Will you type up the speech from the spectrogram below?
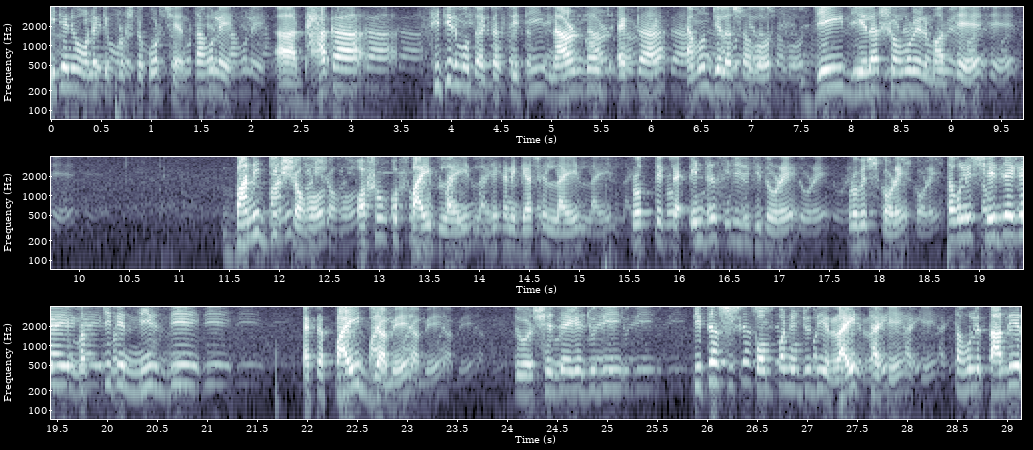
এটা নিয়ে অনেকে প্রশ্ন করছেন। তাহলে ঢাকা সিটির মতো একটা সিটি, নারায়ণগঞ্জ একটা এমন জেলা শহর, যেই জেলা শহরের মাঝে বাণিজ্যিক শহর, অসংখ্য পাইপ লাইন যেখানে গ্যাসের লাইন প্রত্যেকটা ইন্ডাস্ট্রির ভিতরে প্রবেশ করে। তাহলে সেই জায়গায় মসজিদের নিচ দিয়ে একটা পাইপ যাবে তো সে জায়গায় যদি তিতাস কোম্পানির যদি রাইট থাকে তাহলে তাদের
